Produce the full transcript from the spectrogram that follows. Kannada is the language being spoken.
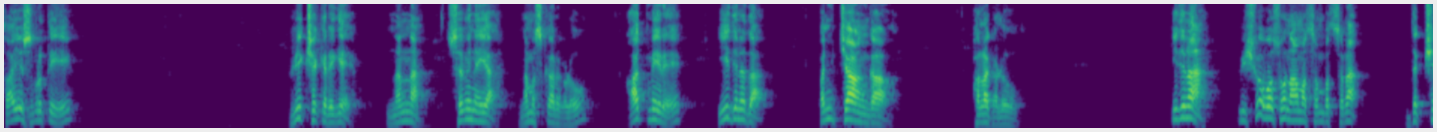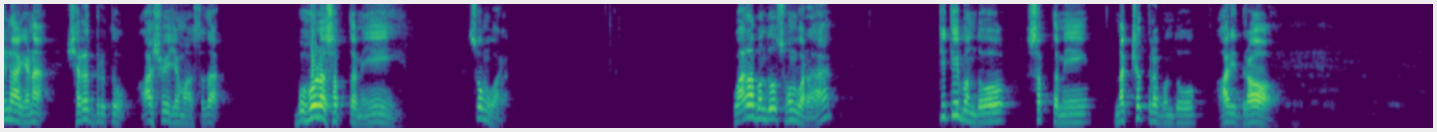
ಸಾಯಿ ಸ್ಮೃತಿ ವೀಕ್ಷಕರಿಗೆ ನನ್ನ ಸವಿನಯ ನಮಸ್ಕಾರಗಳು. ಆತ್ಮೀಯರೇ, ಈ ದಿನದ ಪಂಚಾಂಗ ಫಲಗಳು. ಈ ದಿನ ವಿಶ್ವವಸು ನಾಮ ಸಂವತ್ಸರ ದಕ್ಷಿಣಾಯಣ ಶರದೃತು ಆಶ್ವೇಜ ಮಾಸದ ಬಹುಳ ಸಪ್ತಮಿ ಸೋಮವಾರ. ವಾರ ಬಂದು ಸೋಮವಾರ, ತಿಥಿ ಬಂದು ಸಪ್ತಮಿ, ನಕ್ಷತ್ರ ಬಂದು ಆರಿದ್ರ.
